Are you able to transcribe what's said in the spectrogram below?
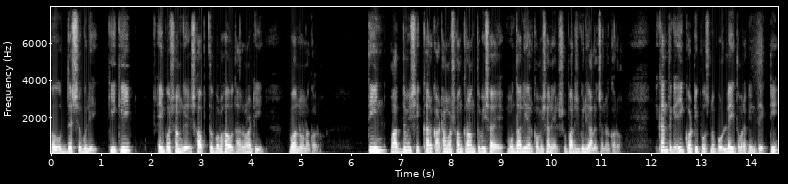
ও উদ্দেশ্যগুলি কি কি? এই প্রসঙ্গে সপ্ত প্রবাহ ধারণাটি বর্ণনা করো। তিন, মাধ্যমিক শিক্ষার কাঠামো সংক্রান্ত বিষয়ে মুদালিয়ার কমিশনের সুপারিশগুলি আলোচনা করো। এখান থেকে এই কটি প্রশ্ন পড়লেই তোমরা কিন্তু একটি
